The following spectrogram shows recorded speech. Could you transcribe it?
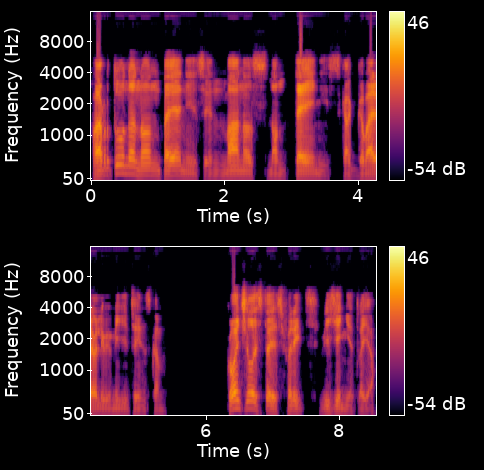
«Фортуна нон пенис ин манос нон теннис», как говорили в медицинском. Кончилось, то есть, фриц, везение твое.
